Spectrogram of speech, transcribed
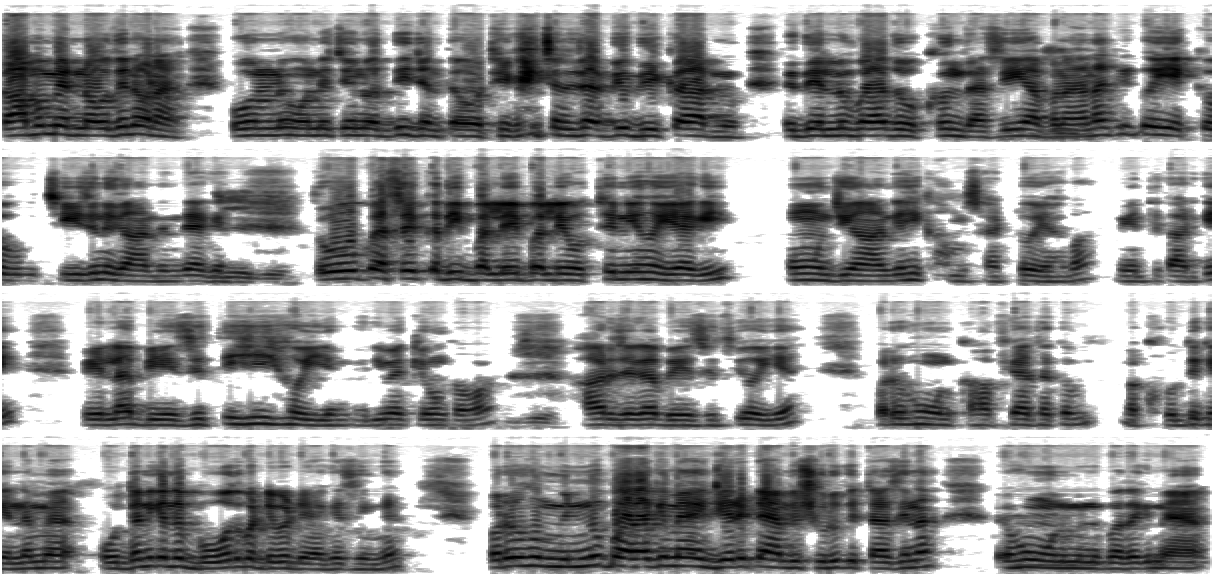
ਕੰਮ ਮੇਰੇ ਨਾਲ ਉਹਦੇ ਨਾਲ ਹੋਣਾ। ਉਹਨੇ ਉਹਨੇ ਚ ਇਹਨੂੰ ਅੱਧੀ ਜਨਤਾ ਉੱਠ ਕੇ ਚਲ ਜਾਂਦੀ ਹੁੰਦੀ ਘਰ ਨੂੰ। ਤੇ ਦਿਲ ਨੂੰ ਬੜਾ ਦੁੱਖ ਹੁੰਦਾ ਸੀ ਆਪਣਾ ਨਾ ਕਿ ਕੋਈ ਇੱਕ ਚੀਜ਼ ਨਹੀਂ ਗਾਣ ਦਿੰਦੇ ਹੈਗੇ। ਤੇ ਉਹ ਪੈਸੇ ਕਦੀ ਬੱਲੇ ਬੱਲੇ ਉੱਥੇ ਨਹੀਂ ਹੋਈ ਹੈਗੀ। ਹੁਣ ਜੀ ਆਣ ਕੇ ਹੀ ਕੰਮ ਸੈੱਟ ਹੋਇਆ ਵਾ ਮਿਹਨਤ ਕਰਕੇ ਪਹਿਲਾਂ ਬੇਇੱਜ਼ਤੀ ਹੀ ਹੋਈ ਹੈ ਮੇਰੀ ਮੈਂ ਕਿਉਂ ਕਹਾਂ ਹਰ ਜਗ੍ਹਾ ਬੇਇੱਜ਼ਤੀ ਹੋਈ ਹੈ ਪਰ ਹੁਣ ਕਾਫੀ ਹੱਦ ਤੱਕ ਮੈਂ ਖੁਦ ਕਹਿੰਦਾ ਮੈਂ ਉਦੋਂ ਨਹੀਂ ਕਹਿੰਦੇ ਬਹੁਤ ਵੱਡੇ ਵੱਡੇ ਹੈਗੇ ਸਿੰਗਰ ਪਰ ਹੁਣ ਮੈਨੂੰ ਪਤਾ ਕਿ ਮੈਂ ਜਿਹੜੇ ਟਾਈਮ ਤੇ ਸ਼ੁਰੂ ਕੀਤਾ ਸੀ ਨਾ ਹੁਣ ਮੈਨੂੰ ਪਤਾ ਕਿ ਮੈਂ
